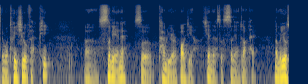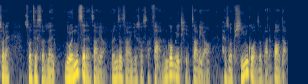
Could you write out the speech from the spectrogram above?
那么退休返聘。呃，失联呢，是他女儿报警啊，现在是失联状态。那么又说呢，说这是轮轮子的造谣，轮子造谣就说是法轮功媒体造的谣，还说苹果日报的报道。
